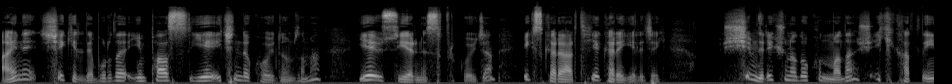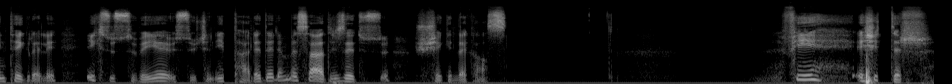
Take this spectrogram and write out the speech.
Aynı şekilde burada impuls y için de koyduğum zaman y üssü yerine 0 koyacağım. x kare artı y kare gelecek. Şimdilik şuna dokunmadan şu iki katlı integrali x üssü ve y üssü için iptal edelim ve sadece z üssü şu şekilde kalsın. Fi eşittir.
